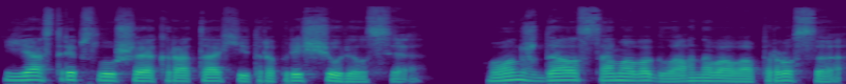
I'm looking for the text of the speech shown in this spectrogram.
Ястреб, слушая крота, хитро прищурился. Он ждал самого главного вопроса,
